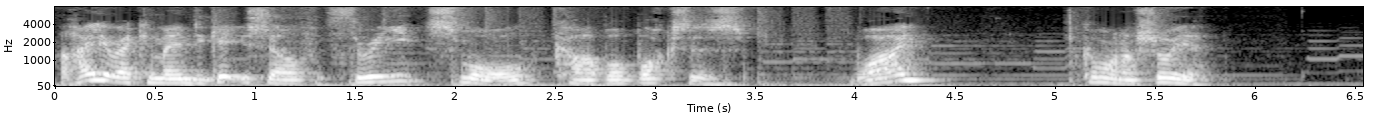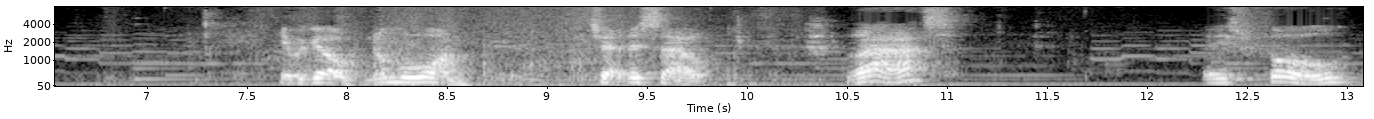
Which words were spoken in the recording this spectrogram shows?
I highly recommend you get yourself three small cardboard boxes. Why? Come on, I'll show you. Here we go, number one. Check this out. That is full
